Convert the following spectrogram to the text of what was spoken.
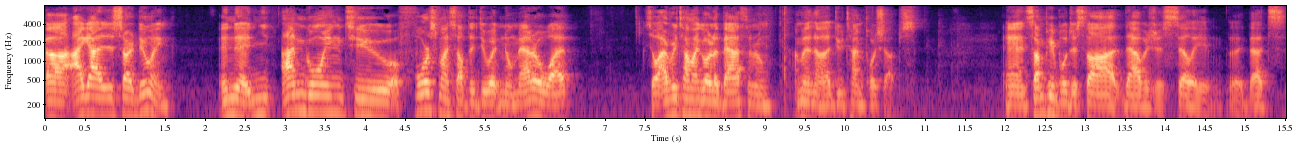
Uh, I got to just start doing and I'm going to force myself to do it no matter what. So every time I go to the bathroom, I'm gonna do 10 push-ups. And some people just thought that was just silly. That's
